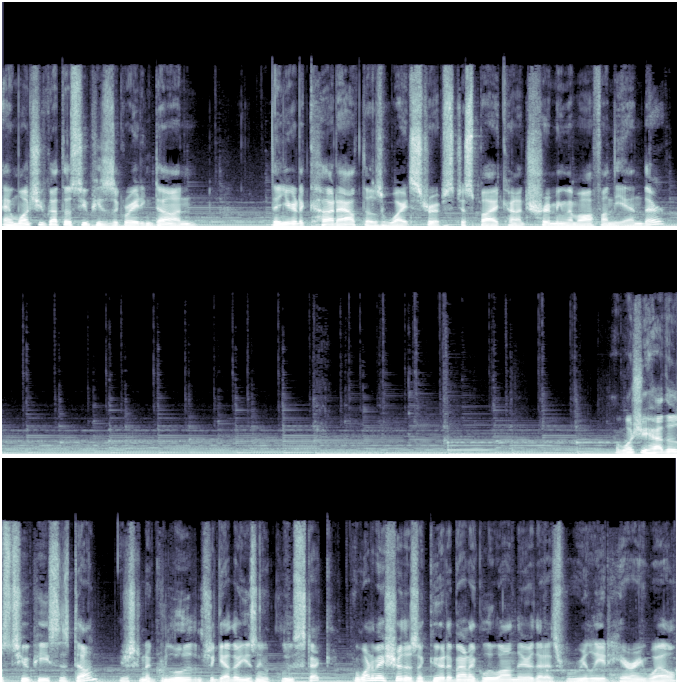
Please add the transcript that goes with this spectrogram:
And once you've got those two pieces of grating done, then you're going to cut out those white strips just by kind of trimming them off on the end there. And once you have those two pieces done, you're just going to glue them together using a glue stick. You want to make sure there's a good amount of glue on there that it's really adhering well.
